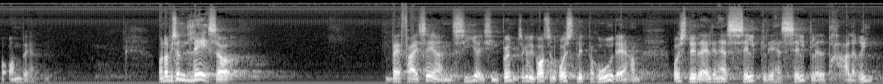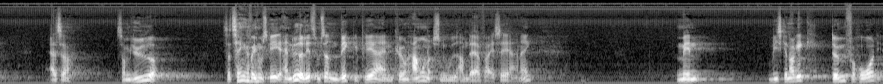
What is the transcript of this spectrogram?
og omverdenen. Og når vi sådan læser, hvad fariseren siger i sin bøn, så kan vi godt sådan ryste lidt på hovedet af ham. Ryste lidt af al den her selv, det her selvglade praleri. Altså, som jyder, så tænker vi måske, at han lyder lidt som sådan en vigtig pære af en københavnersnude, ham der fariseren, ikke? Men vi skal nok ikke dømme for hurtigt.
